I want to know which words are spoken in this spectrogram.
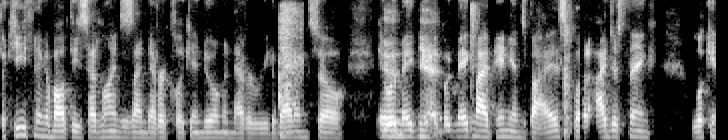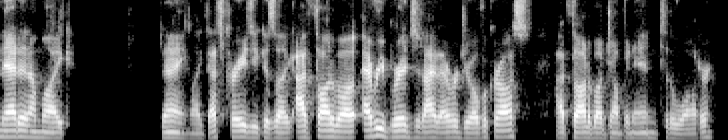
The key thing about these headlines is I never click into them and never read about them. So it would make yeah. it would make my opinions biased. But I just think looking at it, I'm like, dang, like that's crazy because like I've thought about every bridge that I've ever drove across. I've thought about jumping into the water,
